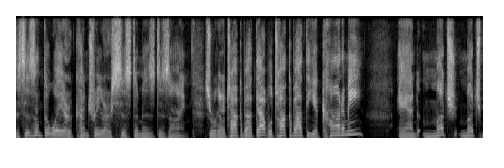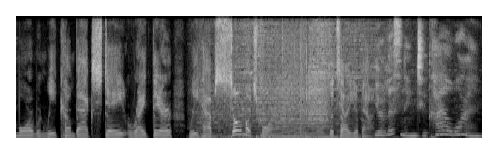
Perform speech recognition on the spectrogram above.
This isn't the way our country, our system is designed. So we're going to talk about that. We'll talk about the economy and much, much more when we come back. Stay right there. We have so much more to tell you about. You're listening to Kyle Warren.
